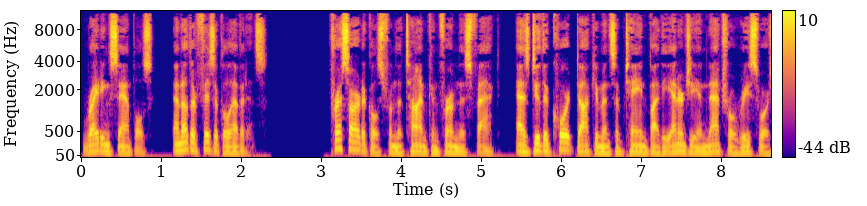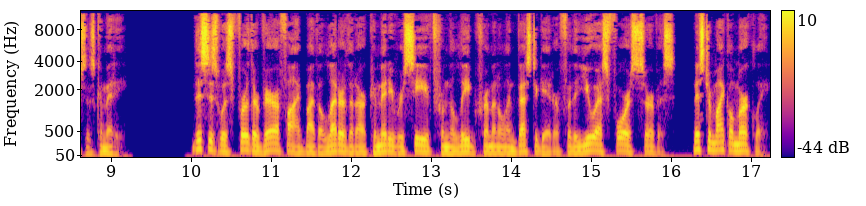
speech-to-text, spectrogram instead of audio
writing samples, and other physical evidence. Press articles from the time confirm this fact, as do the court documents obtained by the Energy and Natural Resources Committee. This is was further verified by the letter that our committee received from the lead criminal investigator for the U.S. Forest Service, Mr. Michael Merkley.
